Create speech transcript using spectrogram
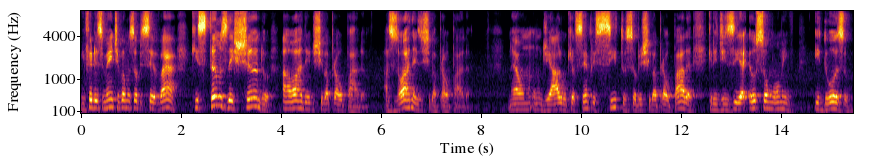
Infelizmente, vamos observar que estamos deixando a ordem de Shila Prabhupada, as ordens de Shila Prabhupada né, um, um, diálogo que eu sempre cito sobre Srila Prabhupada, que ele dizia: Eu sou um homem idoso,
